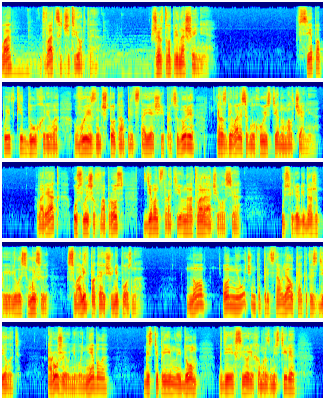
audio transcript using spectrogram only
Глава 24. Жертвоприношение. Все попытки Духарева вызнать что-то о предстоящей процедуре разбивались о глухую стену молчания. Варяг, услышав вопрос, демонстративно отворачивался. У Сереги даже появилась мысль свалить пока еще не поздно. Но он не очень-то представлял, как это сделать. Оружия у него не было – Гостеприимный дом, где их с Рерихом разместили,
